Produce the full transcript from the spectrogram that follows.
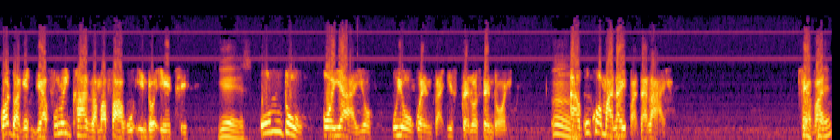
kodwa ke ndiyafuna uyichaza amafaku into ethi yes. umntu oyayo uyokwenza isicelo sendodla mm. akukho mali ayibhatalayo. Siyavana? Okay.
